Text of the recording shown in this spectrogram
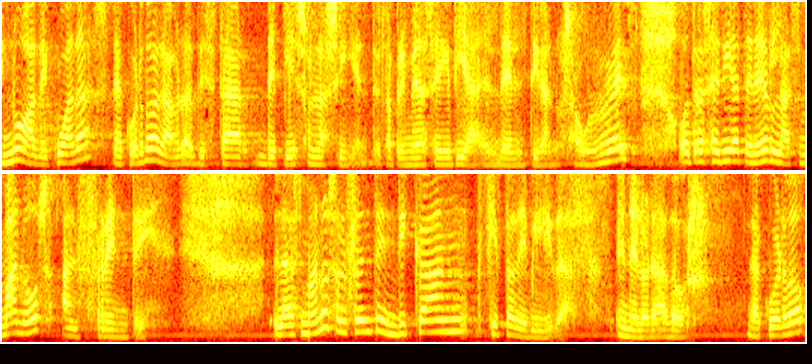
no adecuadas, de acuerdo, a la hora de estar de pie son las siguientes. La primera sería el del Tyrannosaurus rex, otra sería tener las manos al frente. Las manos al frente indican cierta debilidad en el orador, ¿de acuerdo?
